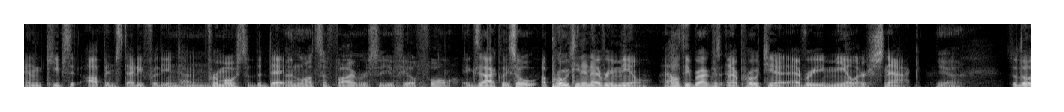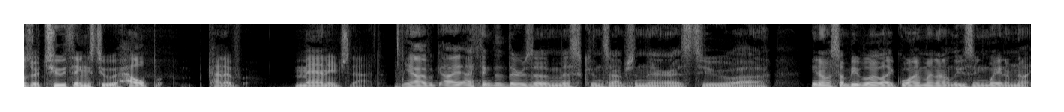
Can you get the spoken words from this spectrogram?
and keeps it up and steady for the entire for most of the day. And lots of fiber, so you feel full. Exactly. So a protein at every meal, a healthy breakfast, and a protein at every meal or snack. Yeah. So those are two things to help kind of manage that. Yeah, I, I think that there's a misconception there as to, uh, you know, some people are like, why am I not losing weight? I'm not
